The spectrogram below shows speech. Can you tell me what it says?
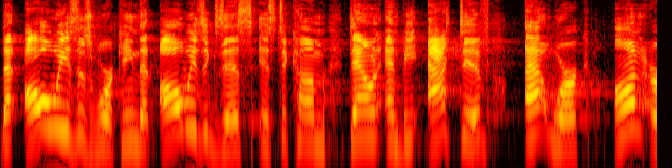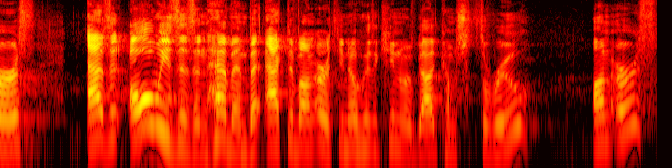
that always is working, that always exists, is to come down and be active at work on earth as it always is in heaven, but active on earth. You know who the kingdom of God comes through on earth?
